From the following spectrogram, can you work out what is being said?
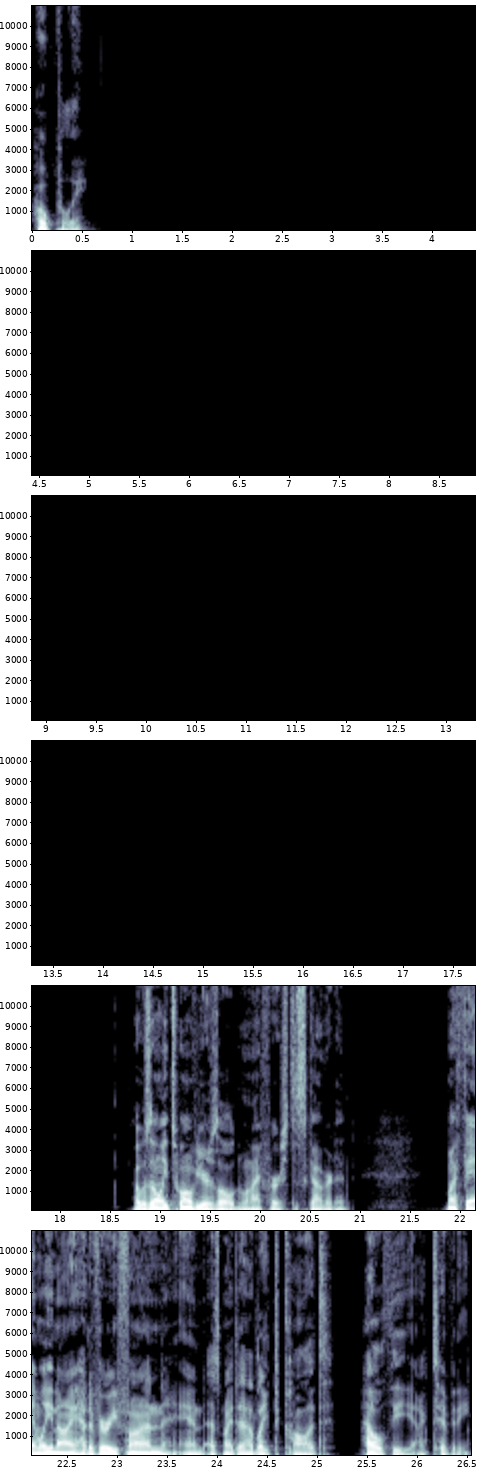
Hopefully. I was only 12 years old when I first discovered it. My family and I had a very fun, and as my dad liked to call it, healthy activity.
